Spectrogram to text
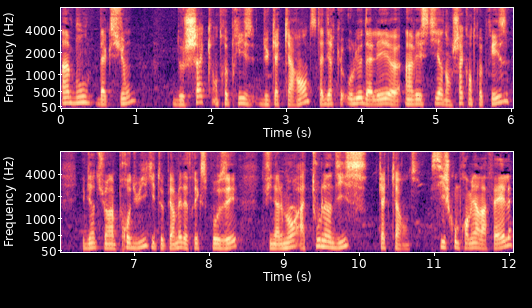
un bout d'action de chaque entreprise du CAC 40, c'est-à-dire qu'au lieu d'aller investir dans chaque entreprise, eh bien tu as un produit qui te permet d'être exposé finalement à tout l'indice CAC 40. Si je comprends bien Raphaël,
